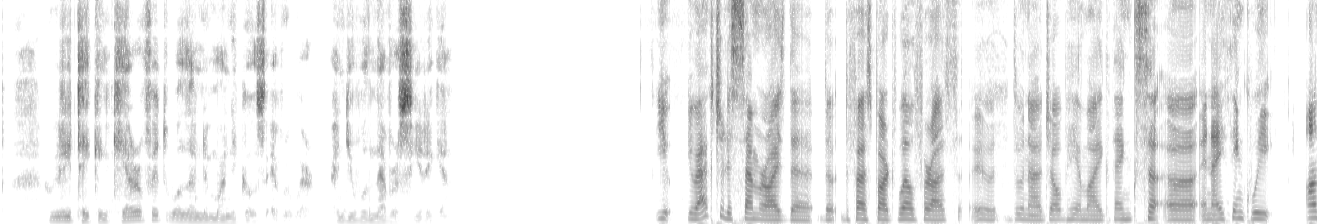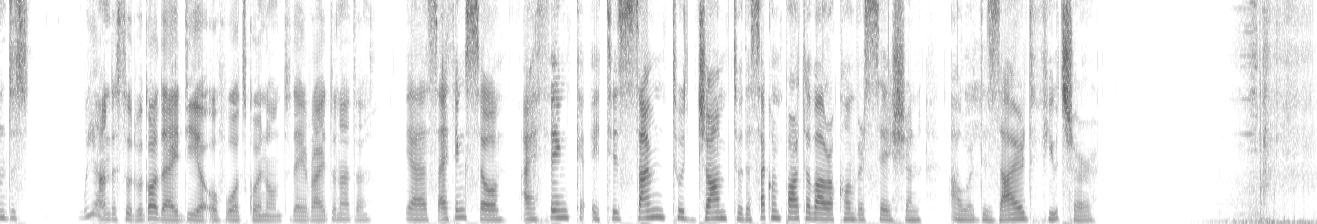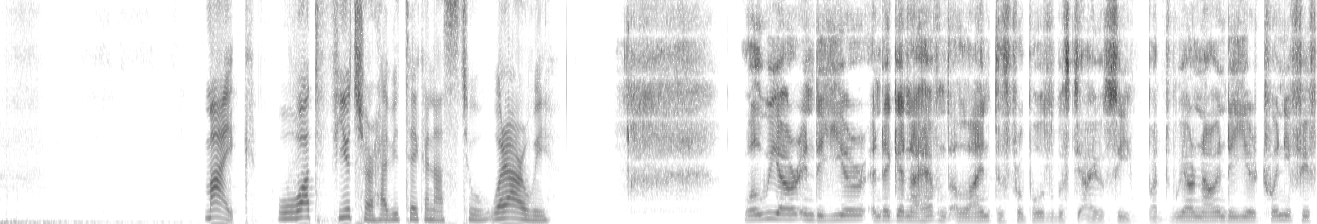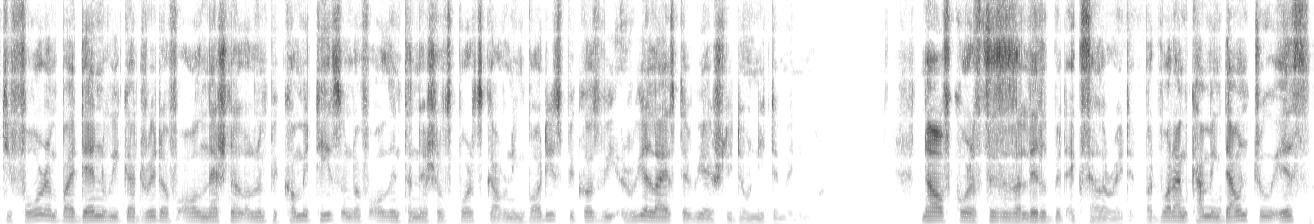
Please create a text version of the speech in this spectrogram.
really taking care of it, well, then the money goes everywhere and you will never see it again. You you actually summarized the, the, the first part well for us uh, doing our job here, Mike. Thanks. Uh, and I think we understood we understood we got the idea of what's going on today, right, Donata? Yes, I think so. I think it is time to jump to the second part of our conversation our desired future. Mike, what future have you taken us to? Where are we? Well, we are in the year, and again, I haven't aligned this proposal with the IOC, but we are now in the year 2054, and by then we got rid of all national Olympic committees and of all international sports governing bodies because we realized that we actually don't need them anymore. Now, of course, this is a little bit accelerated, but what I'm coming down to is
